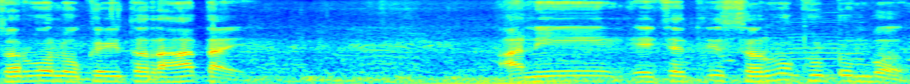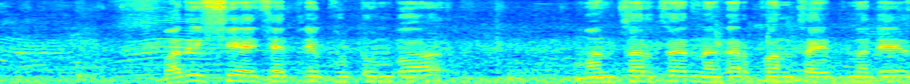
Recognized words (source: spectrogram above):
सर्व लोक इथं राहत आहे. आणि याच्यातली सर्व कुटुंब बरीचशी याच्यातली कुटुंब मंचरचं नगरपंचायतमध्ये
